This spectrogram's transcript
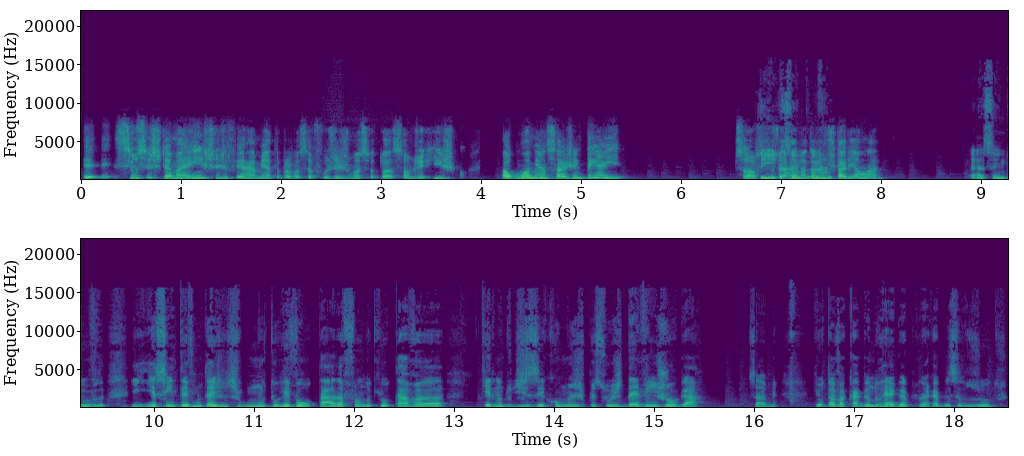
é, é, se o sistema enche de ferramenta para você fugir de uma situação de risco, alguma mensagem tem aí. Senão Sim, as ferramentas não estariam lá. É, sem dúvida. E, e, assim, teve muita gente muito revoltada falando que eu tava querendo dizer como as pessoas devem jogar, sabe? Que eu tava cagando regra na cabeça dos outros.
